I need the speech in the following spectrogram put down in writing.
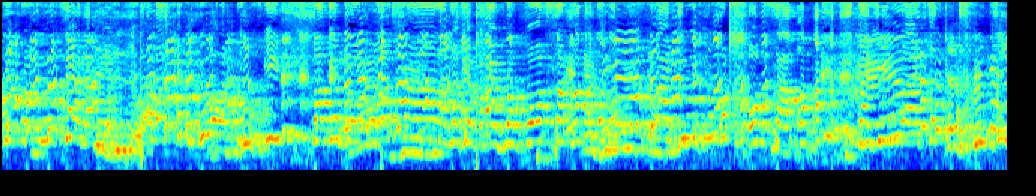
Produksi anaknya produksi. Pakai proposal. Anaknya pakai proposal. Ngajuin proposal. Ngajuin budget. Kayak skripsi.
